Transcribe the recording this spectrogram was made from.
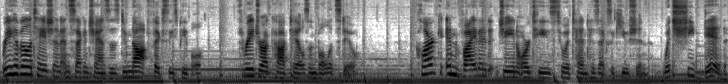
Rehabilitation and second chances do not fix these people. Three drug cocktails and bullets do. Clark invited Jean Ortiz to attend his execution, which she did,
